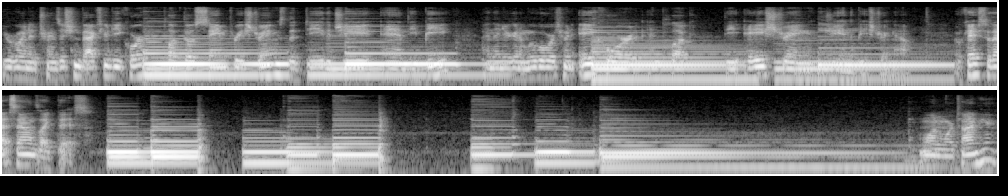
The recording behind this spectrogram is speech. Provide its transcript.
you're going to transition back to your D chord, pluck those same three strings, the D, the G, and the B, and then you're going to move over to an A chord and pluck the A string, G, and the B string now. Okay, so that sounds like this. One more time here.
